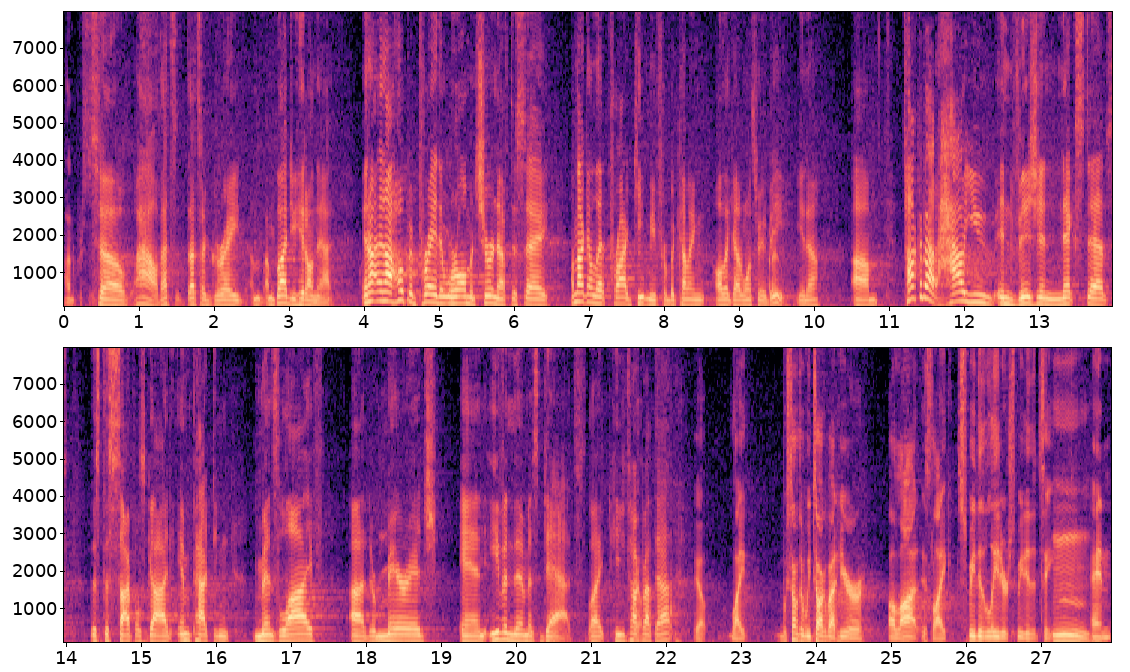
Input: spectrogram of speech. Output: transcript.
100%. So, wow, that's, that's a great, I'm, I'm glad you hit on that. And I, and I hope and pray that we're all mature enough to say, I'm not going to let pride keep me from becoming all that God wants me to be, you know? Um, talk about how you envision next steps, this disciples guide impacting men's life, uh, their marriage, and even them as dads. Like, can you talk Yep. about that? Yeah, like something we talk about here a lot is like speed of the leader, speed of the team. Mm. And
